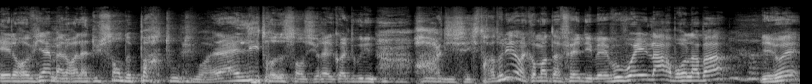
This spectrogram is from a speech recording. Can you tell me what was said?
Et elle revient, mais alors elle a du sang de partout, tu vois. Elle a un litre de sang sur elle, quoi. Elle lui dit, oh, elle dit, c'est extraordinaire, comment t'as fait? Elle dit, ben, vous voyez l'arbre là-bas? Elle dit, ouais,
